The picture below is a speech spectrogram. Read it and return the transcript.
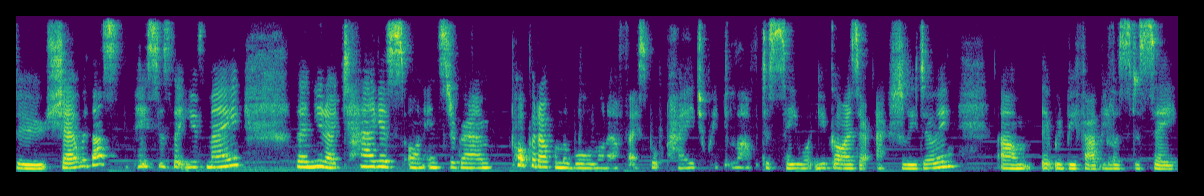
to share with us the pieces that you've made, then, you know, tag us on Instagram, pop it up on the wall on our Facebook page. We'd love to see what you guys are actually doing. Um, it would be fabulous to see.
